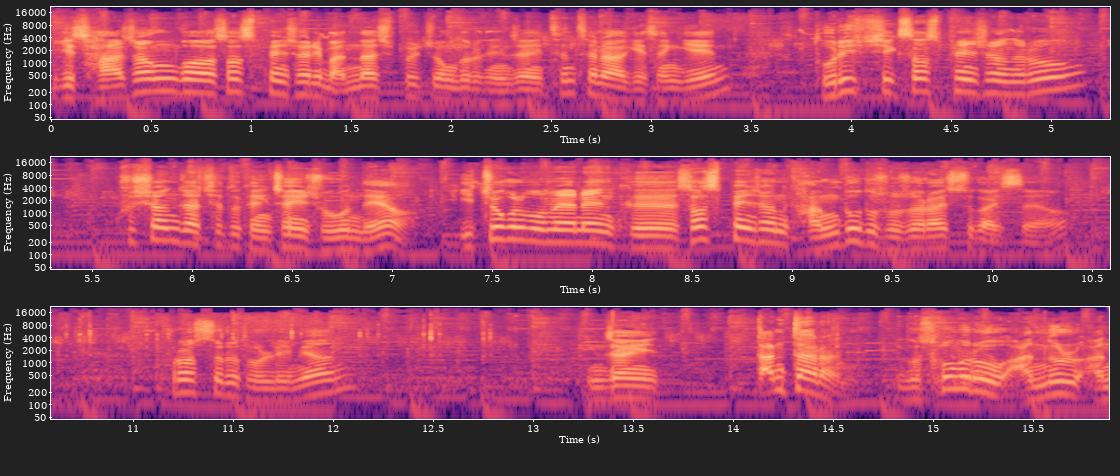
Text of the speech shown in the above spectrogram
이게 자전거 서스펜션이 맞나 싶을 정도로 굉장히 튼튼하게 생긴 도립식 서스펜션으로 쿠션 자체도 굉장히 좋은데요. 이쪽을 보면은 그 서스펜션 강도도 조절할 수가 있어요. 플러스로 돌리면 굉장히 단단한 이거 손으로 안, 눌, 안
